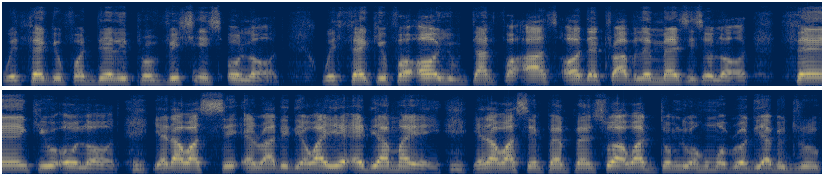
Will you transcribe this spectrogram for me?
We thank you for daily provisions, O Lord. We thank you for all you've done for us, all the traveling mercies, O Lord. Thank you, O Lord. Yɛda wase Awurade deɛ wayɛ ɛde ama yɛn. Yɛda wase mpɛmpɛnso a wadom ne wɔhomɔborɔ de abɛduru.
